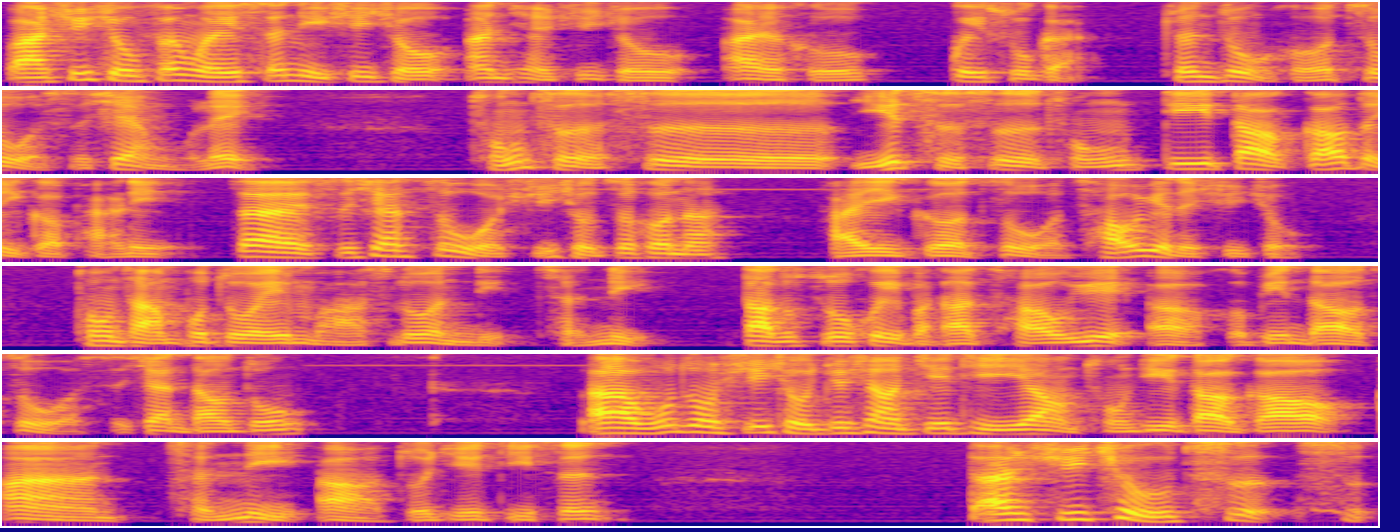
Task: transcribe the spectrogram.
把需求分为生理需求、安全需求、爱和归属感、尊重和自我实现五类。从此是以此是从低到高的一个排列。在实现自我需求之后呢，还有一个自我超越的需求，通常不作为马斯洛理成立，大多数会把它超越啊合并到自我实现当中。那五种需求就像阶梯一样，从低到高，按层理啊逐阶递升。单需求次是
